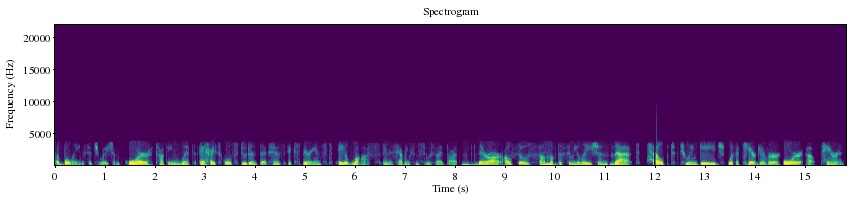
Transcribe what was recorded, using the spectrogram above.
a bullying situation, or talking with a high school student that has experienced a loss and is having some suicide thought. There are also some of the simulations that helped to engage with a caregiver or a parent.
